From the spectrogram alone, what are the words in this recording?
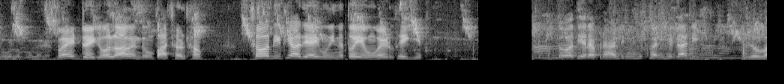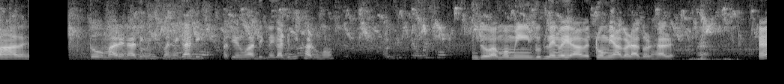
બોલો બોલો વાઈટ જોઈ ગયો ઓલો આવે ને તો હું પાછળ થાવ છ દી થયા જે આવ્યું એને તોય હું વાયડું થઈ ગયું. તો અત્યારે આપણે હાર્દિકને શીખવાની છે ગાડી. જો વાં આવે. તો મારે હાર્દિકને શીખવાની છે ગાડી. અત્યારે હું હાર્દિકને ગાડી શીખાડું હું જો આ મમ્મી દૂધ લઈને વયા આવે, ટોમી આગળ આગળ હાલે. હે?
